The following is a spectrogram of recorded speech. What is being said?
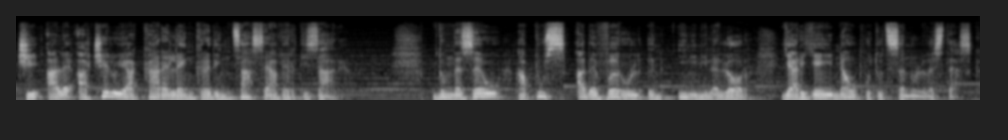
ci ale aceluia care le încredințase avertizarea. Dumnezeu a pus adevărul în inimile lor, iar ei n-au putut să nu-l vestească.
